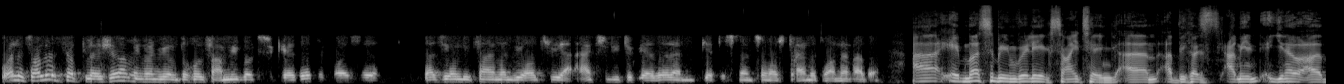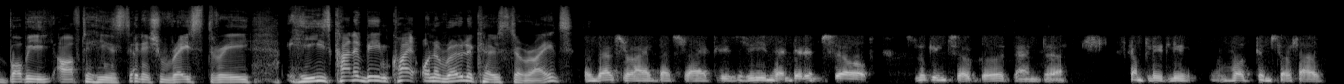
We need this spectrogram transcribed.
Well, it's always a pleasure. I mean, when we have the whole family works together, because uh, that's the only time when we all three are actually together and get to spend so much time with one another. Uh, it must have been really exciting um, uh, because, I mean, you know, uh, Bobby, after he's finished race three, he's kind of been quite on a roller coaster, right? And that's right. That's right. He's reinvented himself. He's looking so good, and uh, he's completely worked himself out.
